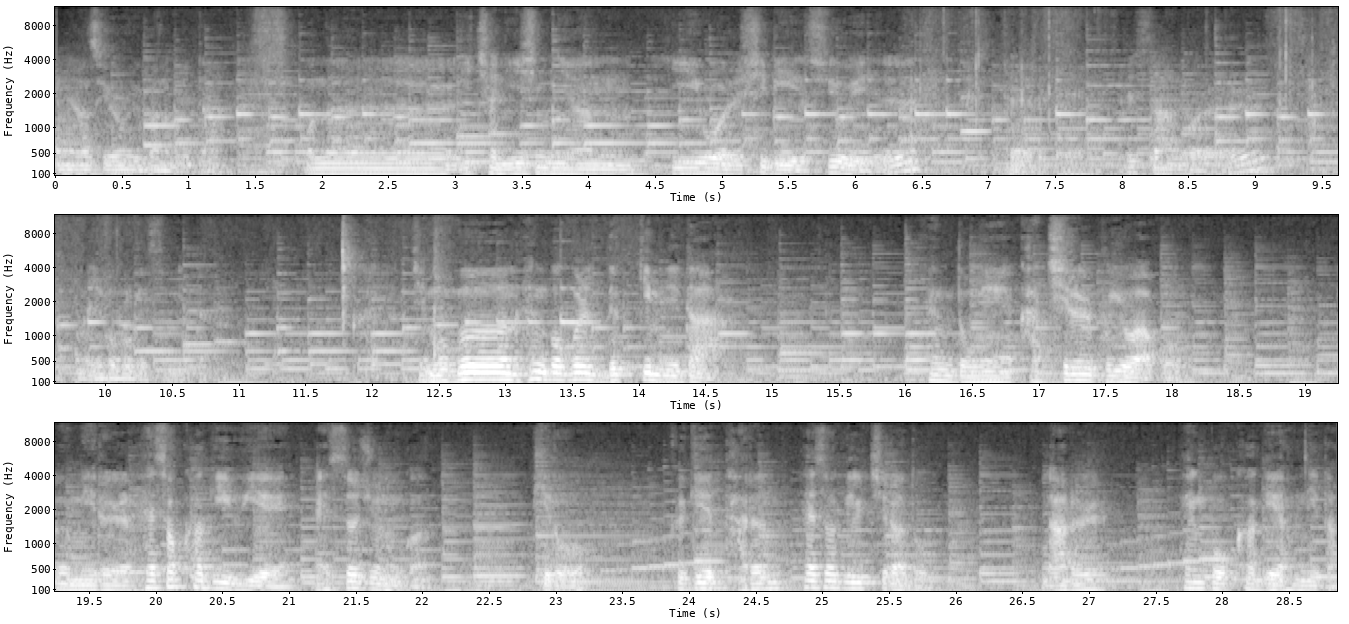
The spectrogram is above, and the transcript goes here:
안녕하세요. 유관호입니다. 오늘 2020년 2월 12일 수요일 네, 필사한 거를 한번 읽어보겠습니다. 제목은 행복을 느낍니다. 행동에 가치를 부여하고 의미를 해석하기 위해 애써주는 건 비록 그게 다른 해석일지라도 나를 행복하게 합니다.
